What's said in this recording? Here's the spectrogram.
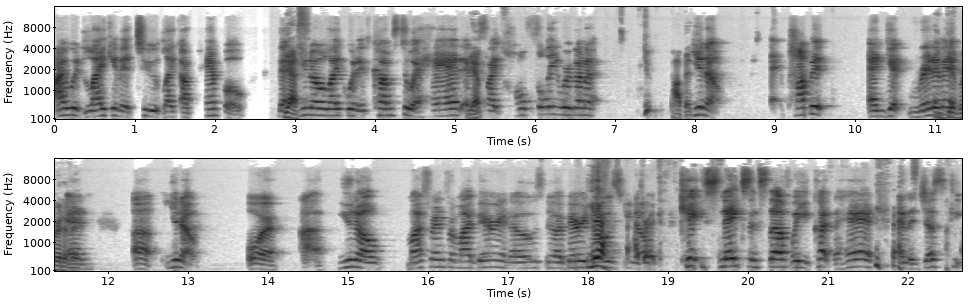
I would liken it to like a pimple that, yes. you know, like when it comes to a head and yep. it's like, hopefully we're going to pop it, you know, pop it and get rid of and it. Get rid of and, it. Uh, you know, or, uh, you know, my friend from Iberia knows, you know, Iberia yeah, knows, you know, snakes and stuff where you cut the head yeah. and it just keep,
